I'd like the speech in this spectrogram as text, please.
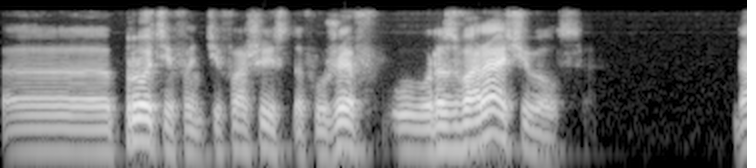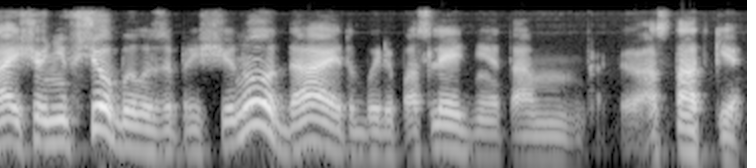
э, против антифашистов уже разворачивался. Да, еще не все было запрещено, да, это были последние там остатки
